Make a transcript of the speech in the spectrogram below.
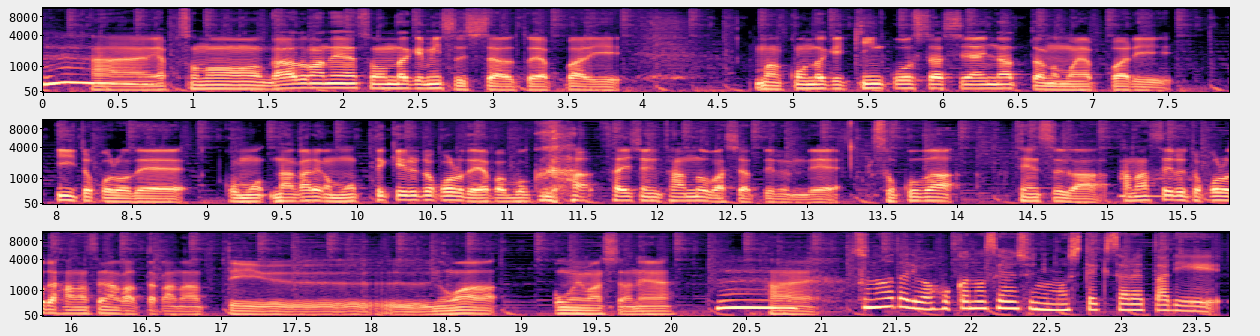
はい。やっぱそのガードがね、そんだけミスしちゃうと、やっぱり、まあ、こんだけ均衡した試合になったのも、やっぱりいいところでこうも流れが持っていけるところでやっぱ僕が最初にターンオーバーしちゃってるんでそこが点数が離せるところで離せなかったかなっていうのは思いましたね。はい、そのあたりは他の選手にも指摘されたり？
